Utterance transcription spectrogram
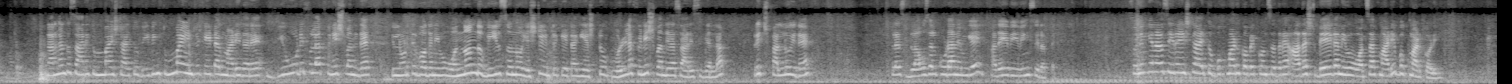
ನನಗಂತೂ ಸಾರಿ ತುಂಬಾ ಇಷ್ಟ ಆಯ್ತು. ವೀವಿಂಗ್ ತುಂಬಾ ಇಂಟ್ರಿಕೇಟ್ ಆಗಿ ಮಾಡಿದ್ದಾರೆ. ಬ್ಯೂಟಿಫುಲ್ ಆಗಿ ಫಿನಿಶ್ ಬಂದಿದೆ. ಇಲ್ಲಿ ನೋಡ್ತಿರ್ಬೋದು ನೀವು ಒಂದೊಂದು ವೀವ್ಸ್ ಎಷ್ಟು ಇಂಟ್ರಿಕೇಟ್ ಆಗಿ, ಎಷ್ಟು ಒಳ್ಳೆ ಫಿನಿಶ್ ಬಂದಿರೋ ಸಾರೀಸ್ ಇದೆಲ್ಲ ರಿಚ್ ಪಲ್ಲು ಇದೆ. ಪ್ಲಸ್ ಬ್ಲೌಸ್ ಅಲ್ಲಿ ಕೂಡ ನಿಮಗೆ ಅದೇ ವೀವಿಂಗ್ಸ್ ಇರುತ್ತೆ. ಸೊ ನಿಮ್ಗೆ ಏನಾದ್ರು ಸೀರೆ ಇಷ್ಟ ಆಯ್ತು ಬುಕ್ ಮಾಡ್ಕೋಬೇಕು ಅನ್ಸಿದ್ರೆ ಆದಷ್ಟು ಬೇಗ ನೀವು ವಾಟ್ಸಪ್ ಮಾಡಿ ಬುಕ್ ಮಾಡ್ಕೊಳ್ಳಿ.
